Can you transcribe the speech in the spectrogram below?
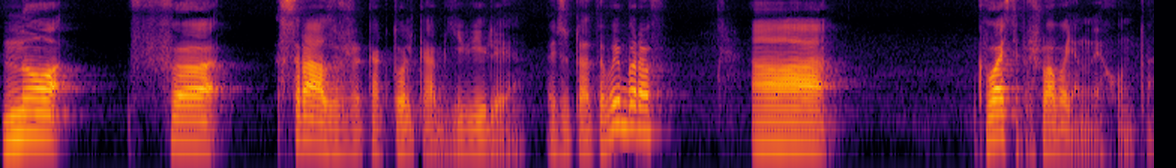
Но в, сразу же, как только объявили результаты выборов, а, к власти пришла военная хунта.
